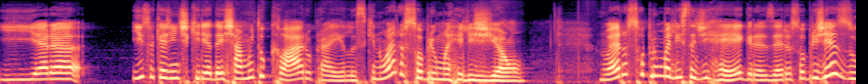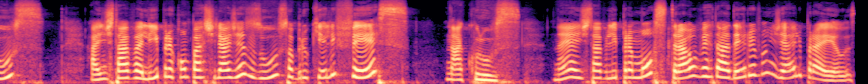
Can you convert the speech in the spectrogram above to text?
E era isso que a gente queria deixar muito claro para elas, que não era sobre uma religião, não era sobre uma lista de regras, era sobre Jesus. A gente estava ali para compartilhar Jesus, sobre o que ele fez na cruz. Né? A gente estava ali para mostrar o verdadeiro evangelho para elas.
